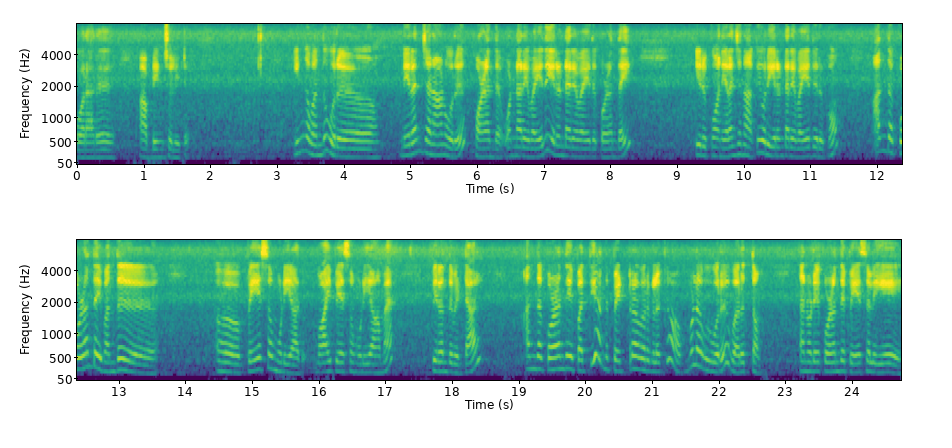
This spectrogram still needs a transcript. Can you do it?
போகிறாரு அப்படின்னு சொல்லிட்டு. இங்கே வந்து ஒரு நிரஞ்சனான்னு ஒரு குழந்தை ஒன்றரை வயது இரண்டரை வயது குழந்தை இருக்கும். நிரஞ்சனாக்கு ஒரு இரண்டரை வயது இருக்கும். அந்த குழந்தை வந்து பேச முடியாது. வாய் பேச முடியாமல் பிறந்து விட்டால் அந்த குழந்தையை பற்றி அந்த பெற்றவர்களுக்கு அவ்வளவு ஒரு வருத்தம். தன்னுடைய குழந்தை பேசலையே.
